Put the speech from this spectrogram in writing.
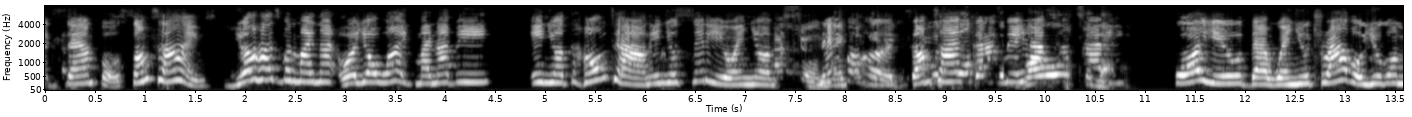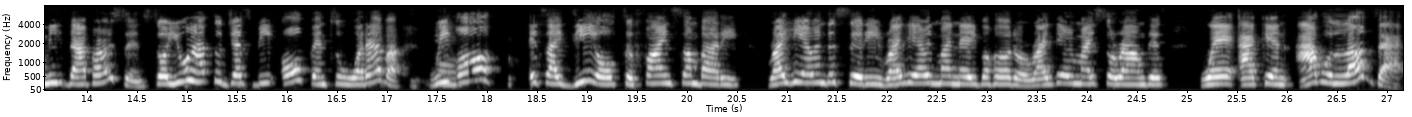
example, sometimes your husband might not or your wife might not be in your hometown, in your city, or in your neighborhood. Sometimes God may have somebody for you that when you travel, you're gonna meet that person. So you have to just be open to whatever. We all it's ideal to find somebody right here in the city, right here in my neighborhood, or right here in my surroundings where I can, I would love that.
